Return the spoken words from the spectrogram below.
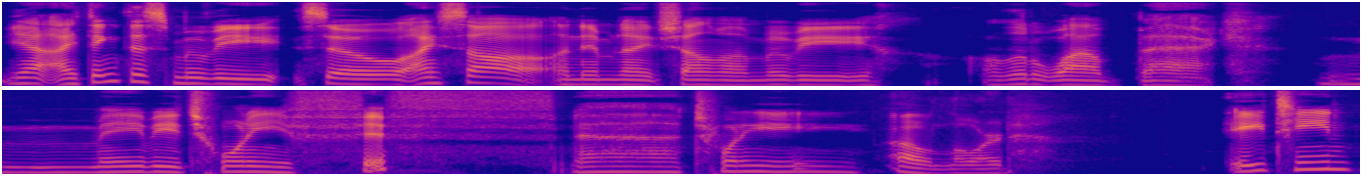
Yeah, I think this movie. So I saw an M Night Shyamalan movie a little while back, maybe twenty fifth, uh, Oh Lord. eighteen.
